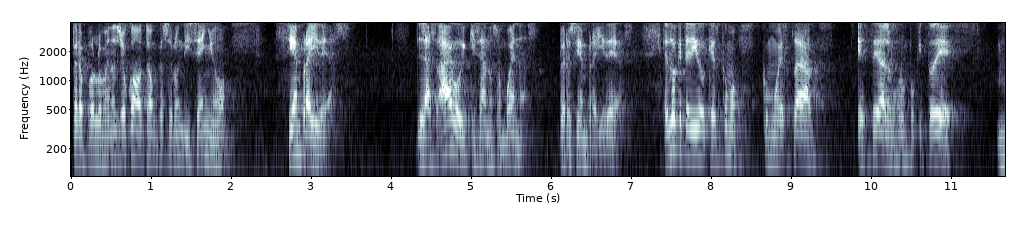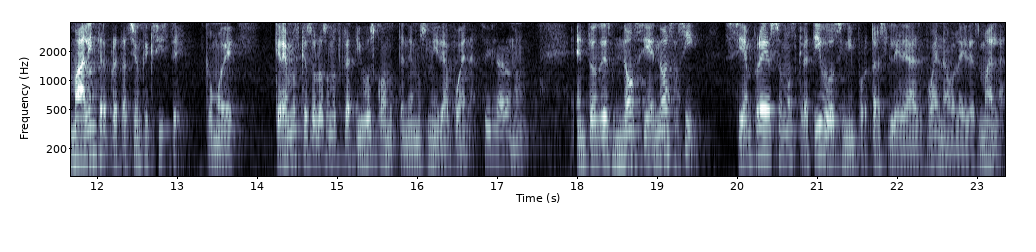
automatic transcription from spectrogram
pero por lo menos yo cuando tengo que hacer un diseño, siempre hay ideas las hago y quizá no son buenas, pero siempre hay ideas. Es lo que te digo que es como, como esta, este a lo mejor un poquito de mala interpretación que existe, como de creemos que solo somos creativos cuando tenemos una idea buena. Sí, claro. ¿no? Entonces no, no es así. Siempre somos creativos sin importar si la idea es buena o la idea es mala.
